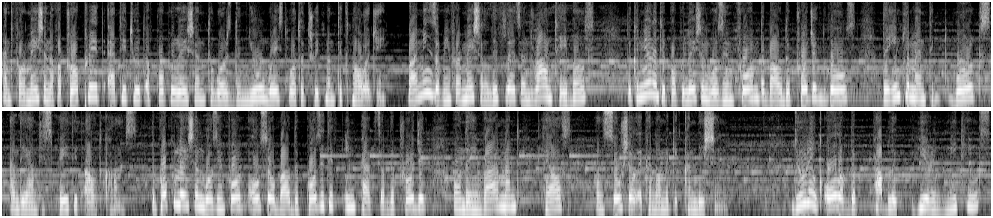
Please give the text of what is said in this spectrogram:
and formation of appropriate attitude of population towards the new wastewater treatment technology. By means of information leaflets and roundtables, the community population was informed about the project goals, the implemented works, and the anticipated outcomes. The population was informed also about the positive impacts of the project on the environment, health, and social economic condition. During all of the public hearing meetings,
